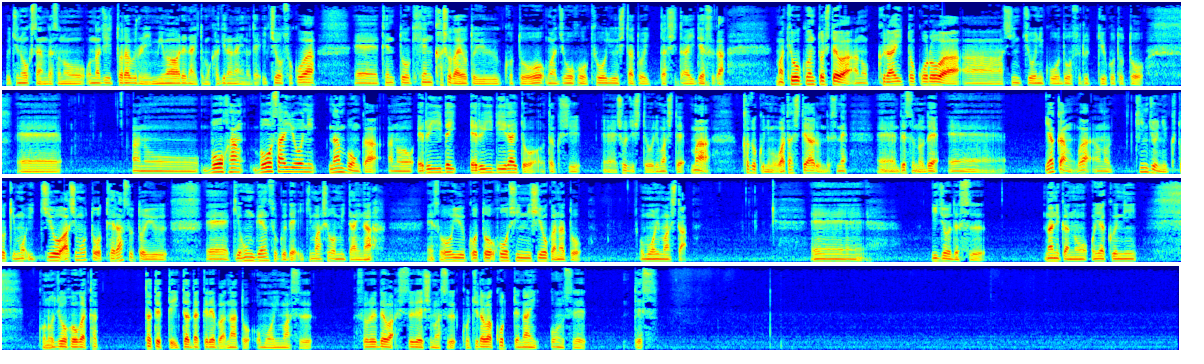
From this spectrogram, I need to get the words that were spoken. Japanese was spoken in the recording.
うちの奥さんがその同じトラブルに見舞われないとも限らないので、一応そこは、えー、転倒危険箇所だよということを、まあ情報共有したといった次第ですが、まあ、教訓としては、あの、暗いところは、あ慎重に行動するっていうことと、えあのー、防犯、防災用に何本か、あの、LED、LED ライトを私、えー、所持しておりまして、まあ、家族にも渡してあるんですね。えー、ですので、え夜間は、あの、近所に行くときも一応足元を照らすという、え基本原則で行きましょうみたいな、えそういうこと、方針にしようかなと思いました。え以上です。何かのお役に、この情報が立てていただければなと思います。それでは失礼します。こちらは凝ってない音声です。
